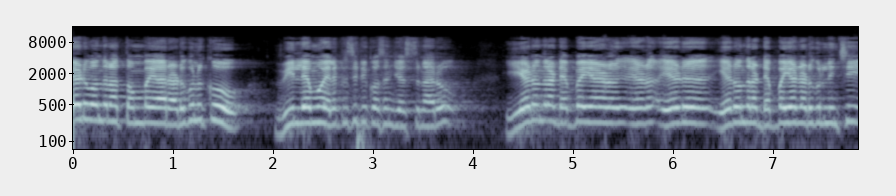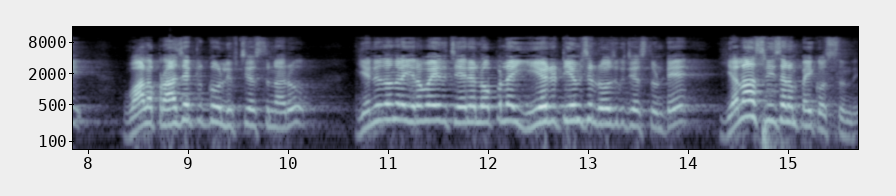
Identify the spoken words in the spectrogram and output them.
ఏడు వందల తొంభై ఆరు అడుగులకు వీళ్ళేమో ఎలక్ట్రిసిటీ కోసం చేస్తున్నారు. ఏడు వందల డెబ్బై ఏడు ఏడు ఏడు ఏడు వందల డెబ్బై ఏడు అడుగుల నుంచి వాళ్ళ ప్రాజెక్టుకు లిఫ్ట్ చేస్తున్నారు. ఎనిమిది వందల ఇరవై ఐదు చేరే లోపల ఏడు టీఎంసీలు రోజుకు చేస్తుంటే ఎలా శ్రీశైలం పైకి వస్తుంది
